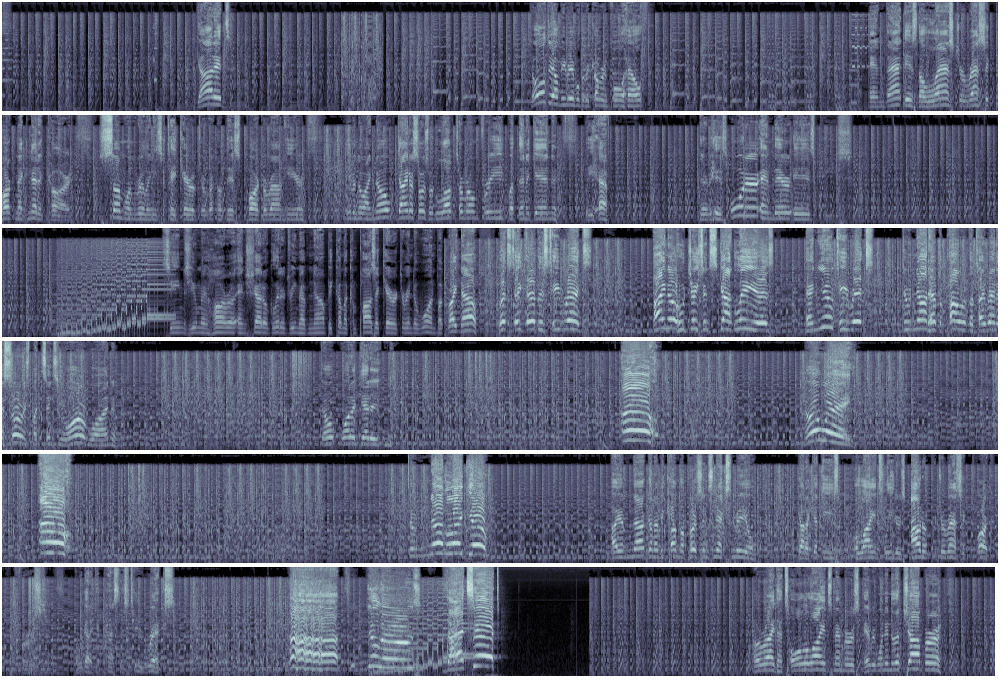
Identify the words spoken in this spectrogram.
Got it! Told you I'll be able to recover in full health. And that is the last Jurassic Park magnetic card. Someone really needs to take care of, of this park around here. Even though I know dinosaurs would love to roam free, but then again, we have... There is order and there is Seems Yumehara and Shadow Glitter Dream have now become a composite character into one, but right now, let's take care of this T-Rex! I know who Jason Scott Lee is, and you, T-Rex, do not have the power of the Tyrannosaurus, but since you are one, don't want to get eaten. No way! Oh! Do not like you! I am not gonna become the person's next meal. Gotta get these Alliance leaders out of Jurassic Park first. But we gotta get past this T-Rex. You lose! That's it! Alright, that's all Alliance members. Everyone into the chopper.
